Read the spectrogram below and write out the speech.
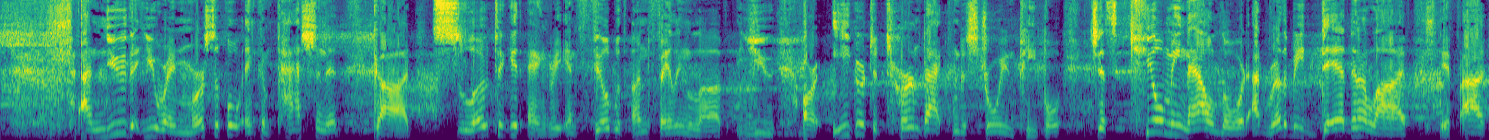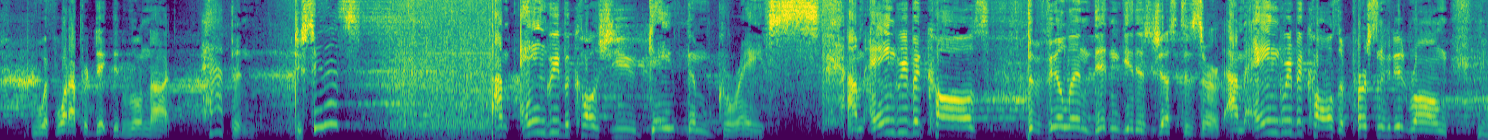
I knew that you were a merciful and compassionate God, slow to get angry and filled with unfailing love. You are eager to turn back from destroying people. Just kill me now, Lord. I'd rather be dead than alive if I, with what I predicted will not happen. Do you see this? I'm angry because you gave them grace. I'm angry because the villain didn't get his just desert. I'm angry because the person who did wrong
